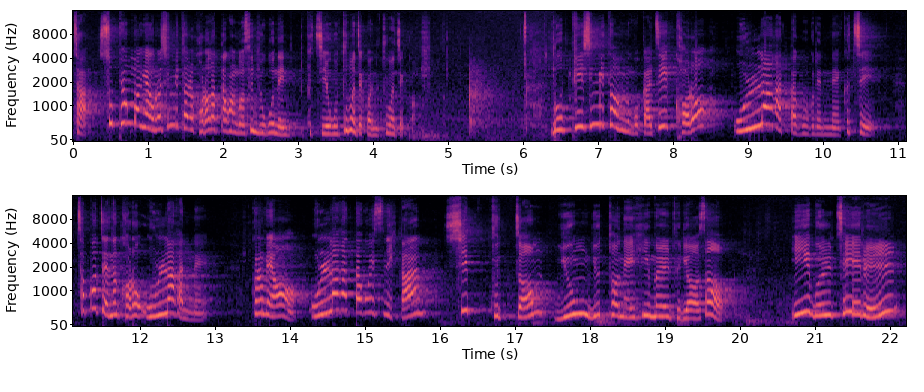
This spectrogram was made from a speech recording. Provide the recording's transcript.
자, 수평 방향으로 10m를 걸어갔다고 한 것은 요거네. 그치, 요거 두 번째 거네, 두 번째 거. 높이 10m인 곳까지 걸어 올라갔다고 그랬네. 그치? 첫 번째는 걸어 올라갔네. 그러면 올라갔다고 했으니까 19.6N의 힘을 들여서 이 물체를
